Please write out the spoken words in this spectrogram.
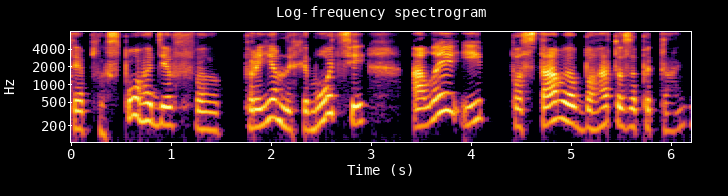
теплих спогадів, приємних емоцій, але і поставив багато запитань.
